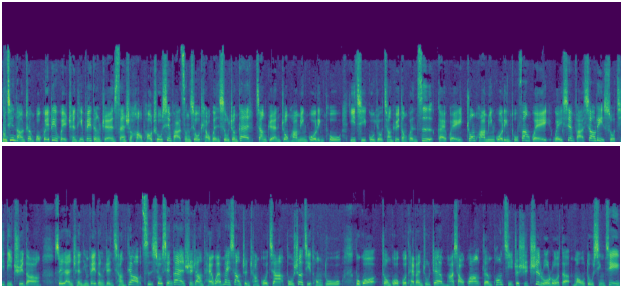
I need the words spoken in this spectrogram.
民进党政国会立委陈廷飞等人三十号抛出宪法增修条文修正案，将原中华民国领土依其固有疆域等文字改为中华民国领土范围为宪法效力所及地区等。虽然陈廷飞等人强调此修宪案是让台湾迈向正常国家，不涉及统独，不过中国国台办主任马晓光仍抨击这是赤裸裸的谋独行径，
